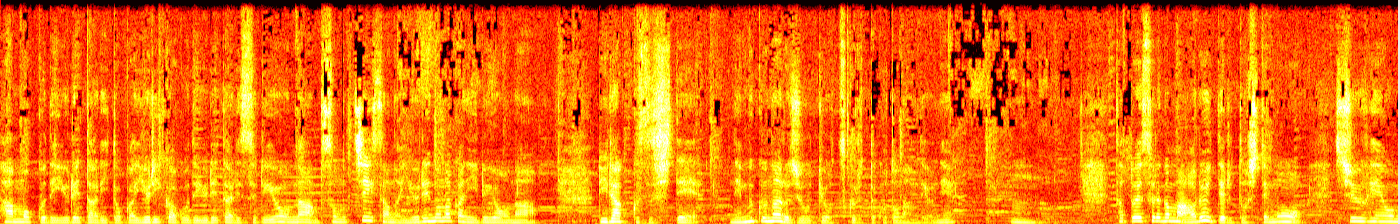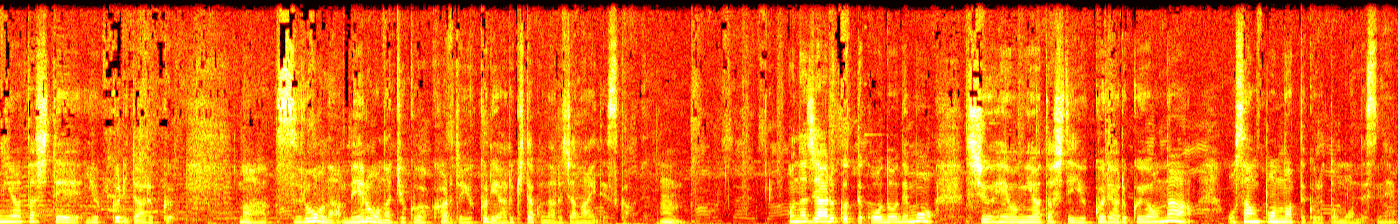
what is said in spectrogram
ハンモックで揺れたりとかゆりかごで揺れたりするようなその小さな揺れの中にいるようなリラックスして眠くなる状況を作るってことなんだよね。うん、たとえそれがまあ歩いてるとしても周辺を見渡してゆっくりと歩くまあスローなメローな曲がかかるとゆっくり歩きたくなるじゃないですか。うん同じ歩くって行動でも周辺を見渡してゆっくり歩くようなお散歩になってくると思うんですね。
